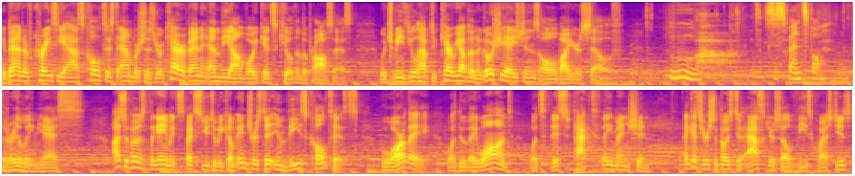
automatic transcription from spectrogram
a band of crazy-ass cultists ambushes your caravan and the envoy gets killed in the process, which means you'll have to carry out the negotiations all by yourself. Ooh, suspenseful. Thrilling, yes. I suppose the game expects you to become interested in these cultists. Who are they? What do they want? What's this pact they mention? I guess you're supposed to ask yourself these questions,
